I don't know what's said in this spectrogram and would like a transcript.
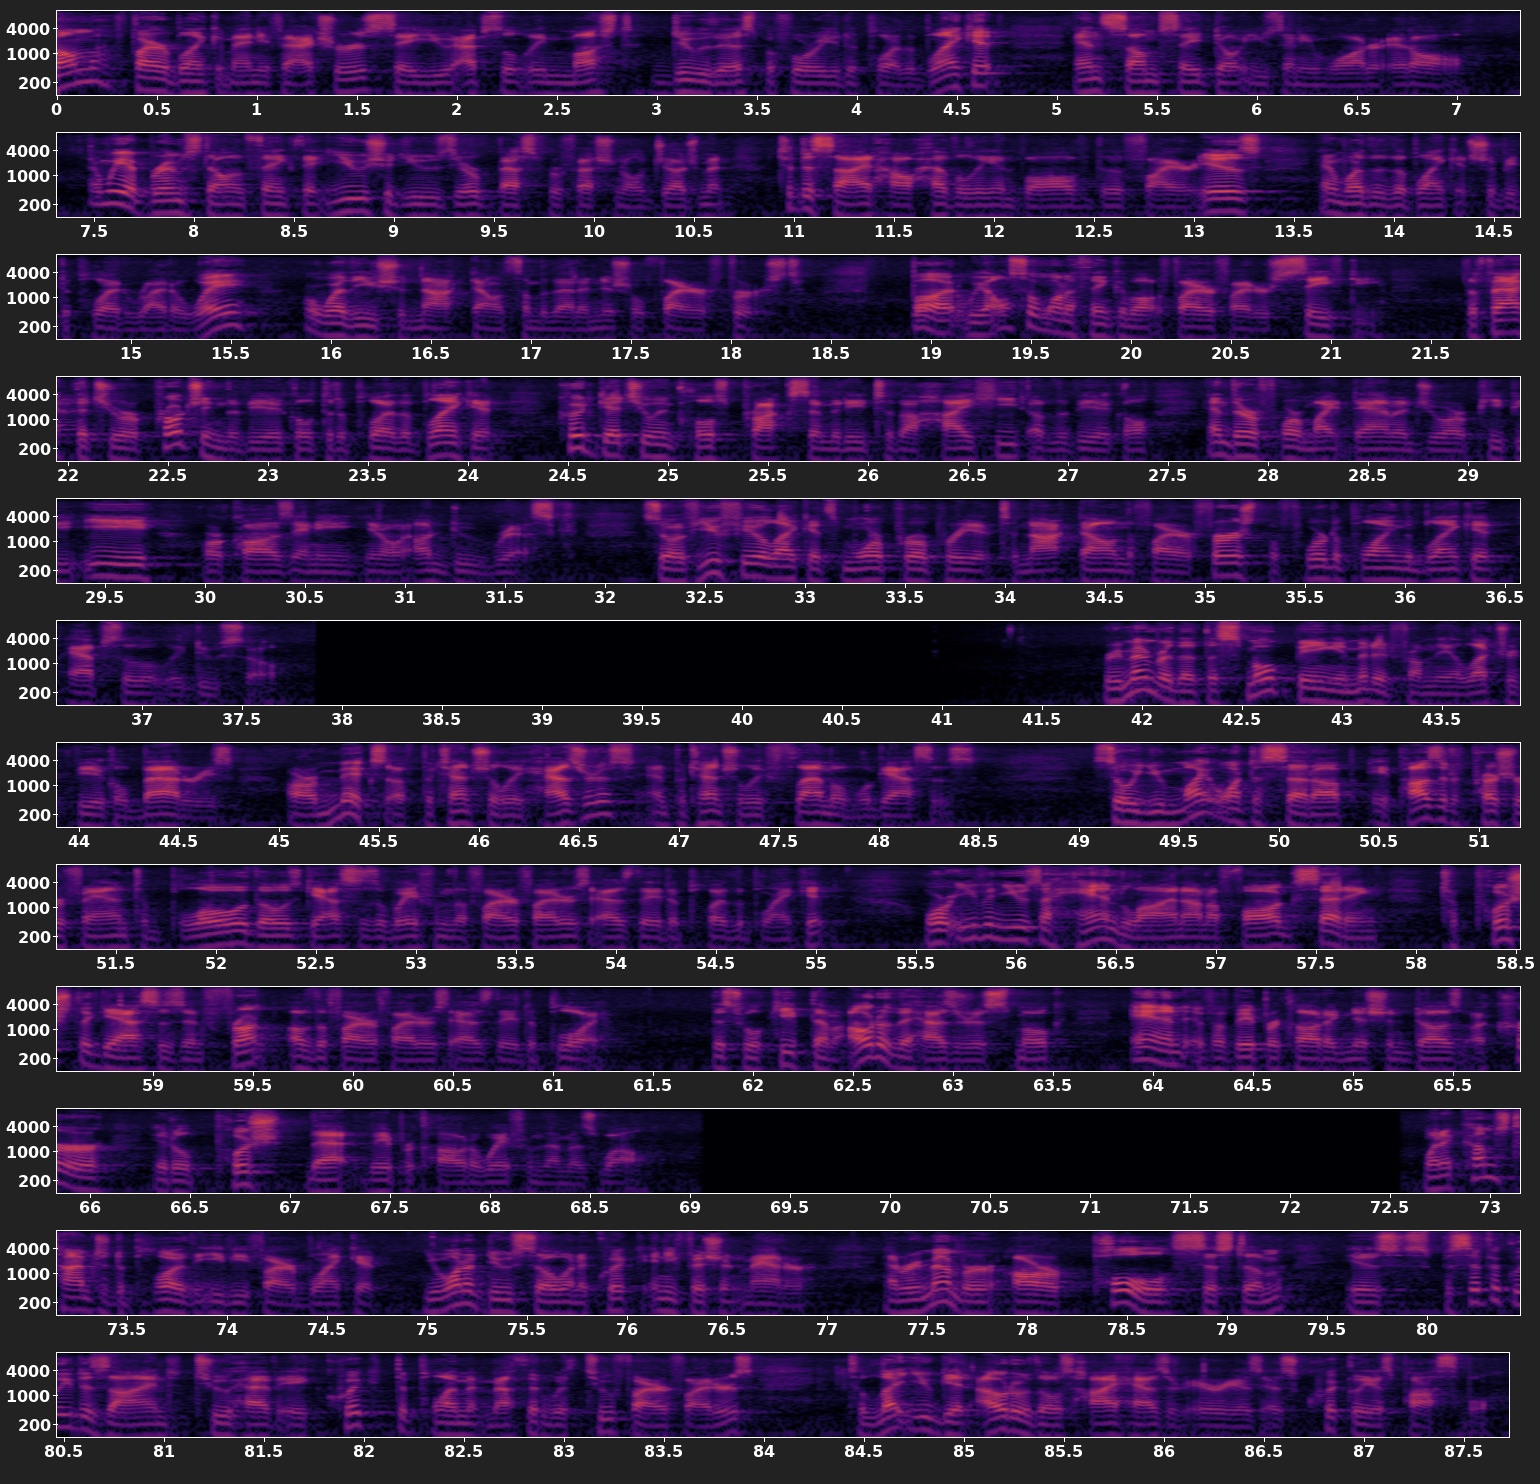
Some fire blanket manufacturers say you absolutely must do this before you deploy the blanket, and some say don't use any water at all. And we at Brimstone think that you should use your best professional judgment to decide how heavily involved the fire is and whether the blanket should be deployed right away or whether you should knock down some of that initial fire first. But we also want to think about firefighter safety. The fact that you're approaching the vehicle to deploy the blanket could get you in close proximity to the high heat of the vehicle and therefore might damage your PPE or cause any you know, undue risk. So if you feel like it's more appropriate to knock down the fire first before deploying the blanket, absolutely do so. Remember that the smoke being emitted from the electric vehicle batteries are a mix of potentially hazardous and potentially flammable gases. So you might want to set up a positive pressure fan to blow those gases away from the firefighters as they deploy the blanket, or even use a hand line on a fog setting to push the gases in front of the firefighters as they deploy. This will keep them out of the hazardous smoke, and if a vapor cloud ignition does occur, it'll push that vapor cloud away from them as well. When it comes time to deploy the EV Fire blanket, you want to do so in a quick and efficient manner. And remember, our pole system is specifically designed to have a quick deployment method with two firefighters to let you get out of those high hazard areas as quickly as possible.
